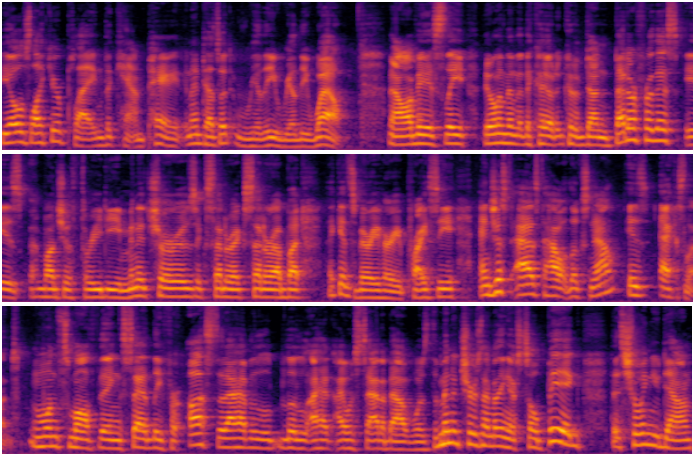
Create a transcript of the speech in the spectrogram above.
feels like you're playing the campaign, and it does it really, really well. Now, obviously, the only thing that they could, could have done better for this is a bunch of 3D miniatures, etc., etc., but that gets very, very pricey, and just as to how it looks now is excellent. And one small thing, sadly for us, that I have a little, little I, had, I was sad about was the miniatures and everything are so big that showing you down,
